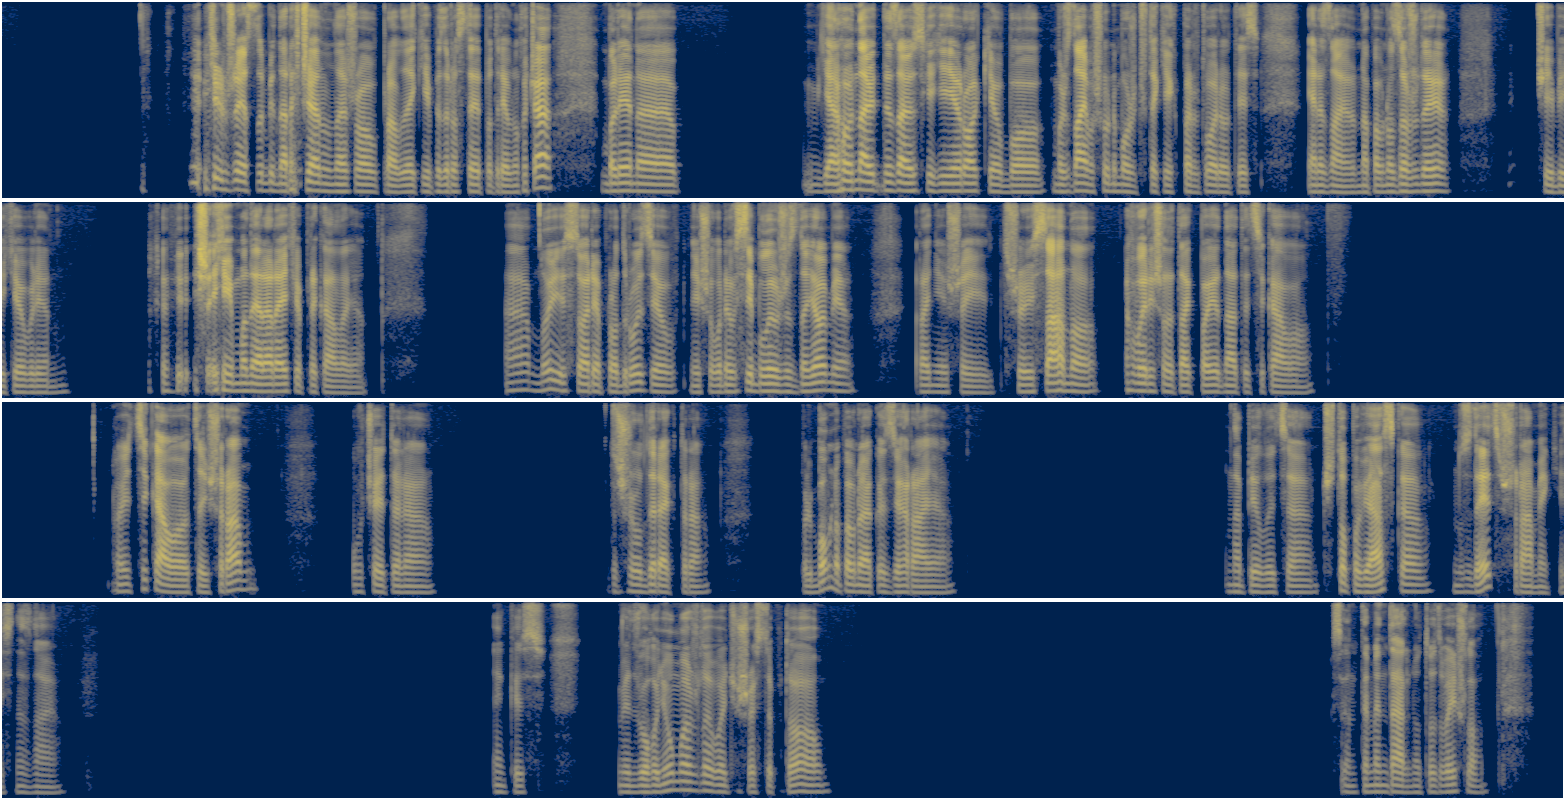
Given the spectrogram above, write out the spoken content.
Він вже собі наречену знайшов, правда, який підрости потрібно. Хоча, блін, е, я навіть не знаю, скільки їй років, бо ми ж знаємо, що вони можуть в таких перетворюватись. Я не знаю, напевно, завжди. Чібіків, блін. Ще її манера речі прикалує. Е, ну і історія про друзів, і що вони всі були вже знайомі раніше, і що і Сано вирішили так поєднати цікаво. Ну і цікаво цей шрам у вчителя. Та що у директора. По-любому, напевно, якось зіграє. На півлиця. Чи то пов'язка. Ну, здається, шрам якийсь, не знаю. Якийсь від вогню, можливо, чи щось типу того. Сентиментально тут вийшло.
